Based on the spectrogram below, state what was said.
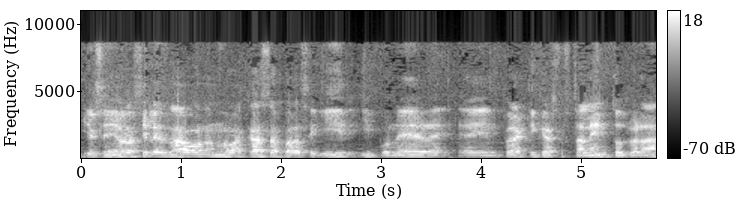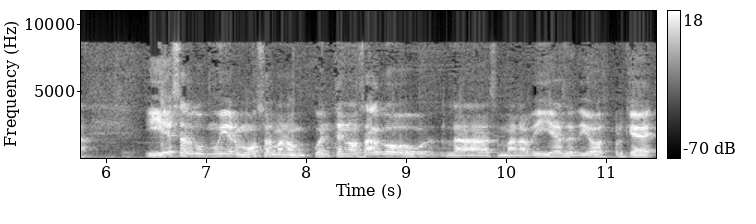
Y el Señor así les daba una nueva casa para seguir y poner en práctica sus talentos, ¿verdad? Y es algo muy hermoso, hermano. Cuéntenos algo, las maravillas de Dios, porque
